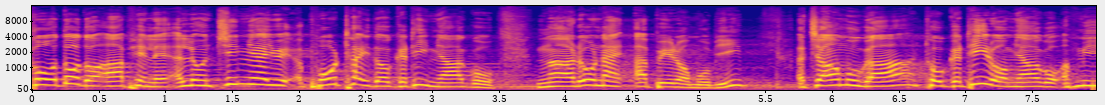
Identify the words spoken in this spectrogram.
ထို့သောသောအားဖြင့်လည်းအလွန်ကြီးမြတ်၍အဖိုးထိုက်သောဂတိများကိုငါတို့၌အပ်ပေးတော်မူပြီးအကြောင်းမူကားထိုဂတိတော်များကိုအမိ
